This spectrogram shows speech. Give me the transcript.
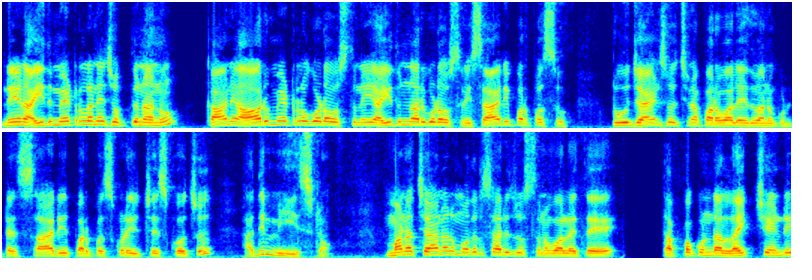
నేను ఐదు మీటర్లనే చెప్తున్నాను. కానీ ఆరు మీటర్లు కూడా వస్తున్నాయి ఐదున్నర కూడా వస్తున్నాయి. శారీ పర్పస్ టూ జాయింట్స్ వచ్చినా పర్వాలేదు అనుకుంటే శారీ పర్పస్ కూడా యూజ్ చేసుకోవచ్చు. అది మీ ఇష్టం. మన ఛానల్ మొదటిసారి చూస్తున్న వాళ్ళైతే తప్పకుండా లైక్ చేయండి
